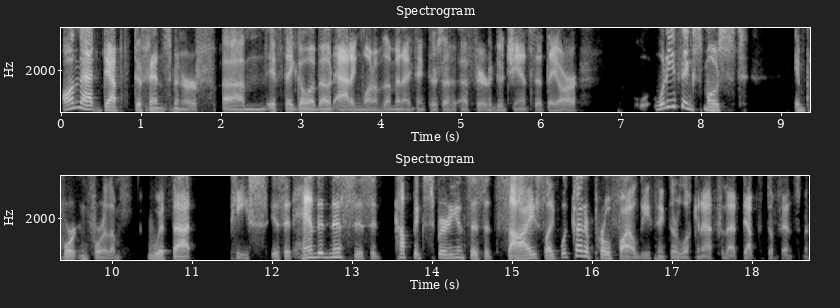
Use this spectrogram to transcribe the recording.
On that depth defenseman, Irf, um, if they go about adding one of them, and I think there's a, a fair to good chance that they are, what do you think's most important for them with that piece? Is it handedness? Is it cup experience? Is it size? Like, what kind of profile do you think they're looking at for that depth defenseman?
